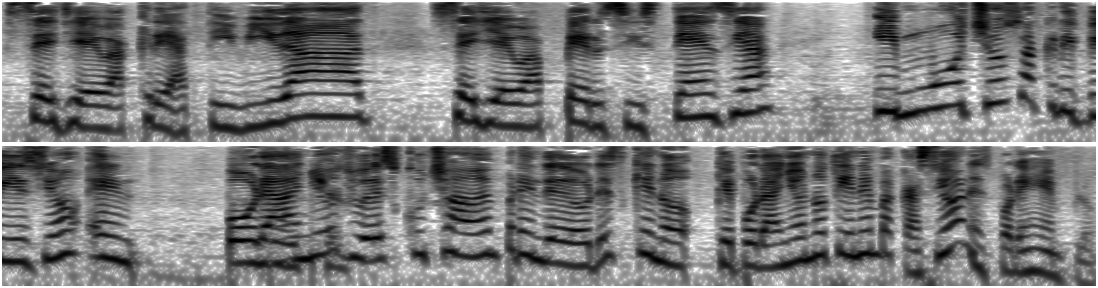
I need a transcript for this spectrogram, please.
se lleva creatividad, se lleva persistencia y mucho sacrificio en por años yo he escuchado emprendedores que no que por años no tienen vacaciones, por ejemplo.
